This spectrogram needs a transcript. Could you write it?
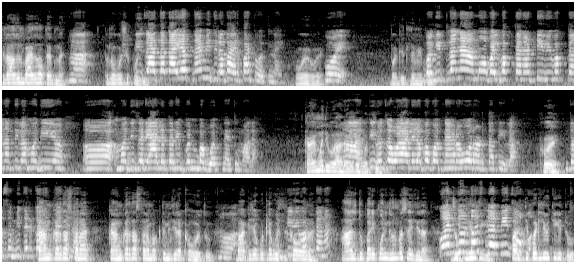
तिला अजून बाहेर जाता येत नाही. हा. तू नको शिकू आता काय येत नाही मी तिला बाहेर पाठवत नाही. होय होय. होय. बघितलं मी पण. बघितलं ना मोबाईल बघताना टीव्ही बघताना तिला मधी अं, मधी जरी आलं तरी पण बघवत नाही तुम्हाला. काय मध्ये आल्यावर हा, तिनं नाही. जवळ आलेलं बघवत नाही ओरडता तिला. होय. तसं मी तर काम करत असताना काम करत असताना बघतो मी तिला खवळतो. हो. बाकीच्या कुठल्या गोष्टी आणि TV खवळ बघताना? आज दुपारी कोण घेऊन बसलाय तिला? कोण झोपली होती बसलं? मी की पालती पडली होती की तू.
